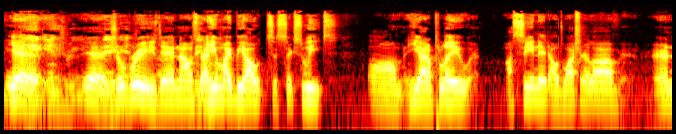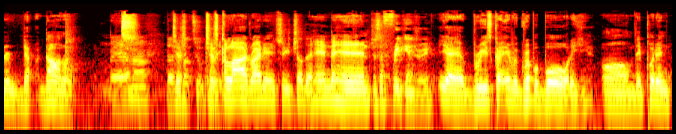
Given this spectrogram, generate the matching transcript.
yeah, Big injury. Yeah, Big Drew injury, Brees. They announced Big that he blow. might be out to six weeks. Um, he had a play. I seen it. I was watching it live. Aaron D- Donald Yeah, man. Doesn't just just collide right into each other hand to hand. Just a freak injury. Yeah, Brees couldn't even grip a ball. They, um, they put in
